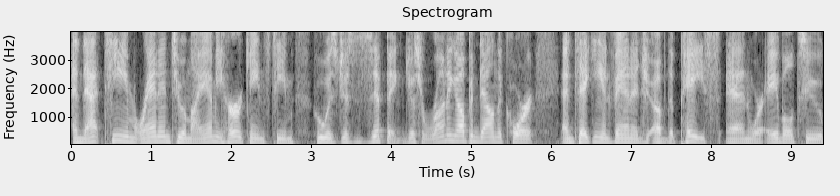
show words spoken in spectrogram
And that team ran into a Miami Hurricanes team who was just zipping, just running up and down the court and taking advantage of the pace and were able to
